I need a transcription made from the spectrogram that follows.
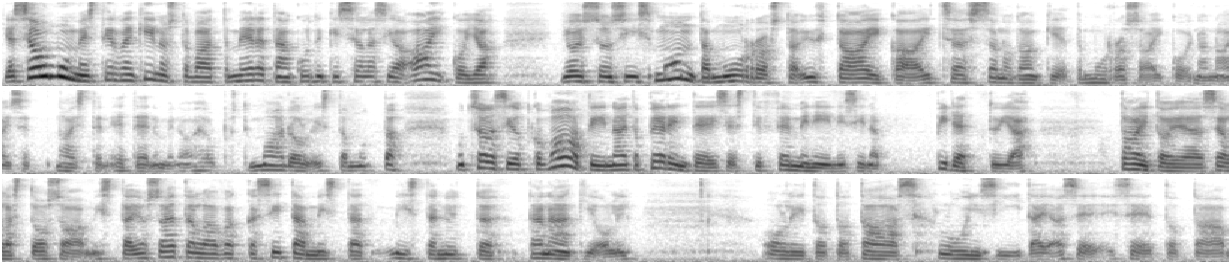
Ja se on mun mielestä hirveän kiinnostavaa, että me eletään kuitenkin sellaisia aikoja, joissa on siis monta murrosta yhtä aikaa. Itse asiassa sanotaankin, että murrosaikoina naiset, naisten eteneminen on helposti mahdollista, mutta, mutta sellaisia, jotka vaatii näitä perinteisesti feminiinisinä pidettyjä taitoja ja sellaista osaamista. Jos ajatellaan vaikka sitä, mistä, mistä nyt tänäänkin oli, oli tota, taas luin siitä ja se, se tota,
